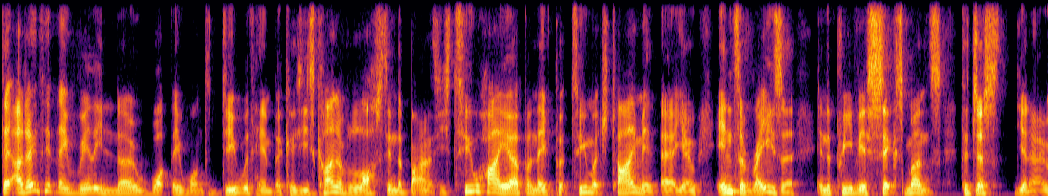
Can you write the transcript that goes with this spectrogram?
they, I don't think they really know what they want to do with him because he's kind of lost in the balance. He's too high up, and they've put too much time in uh, you know into Razor in the previous six months to just you know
